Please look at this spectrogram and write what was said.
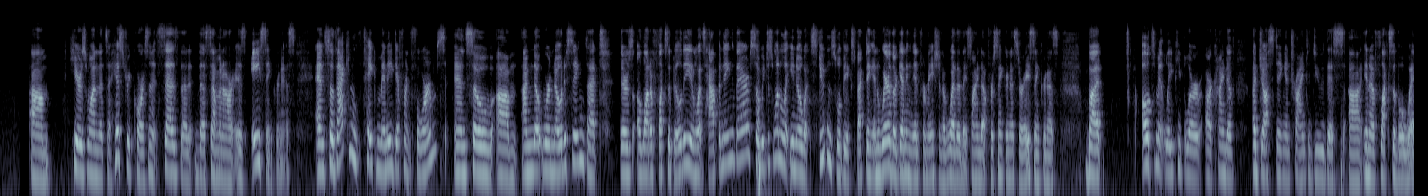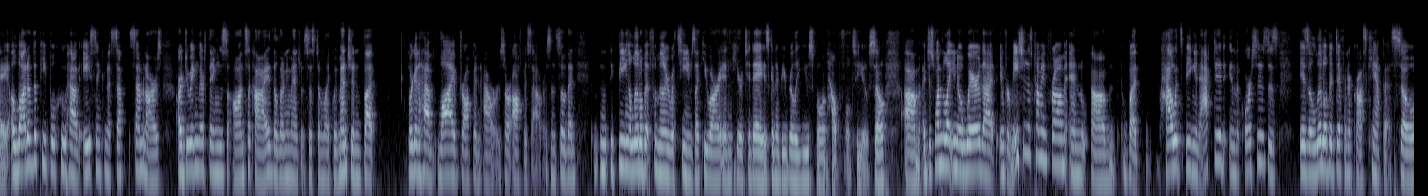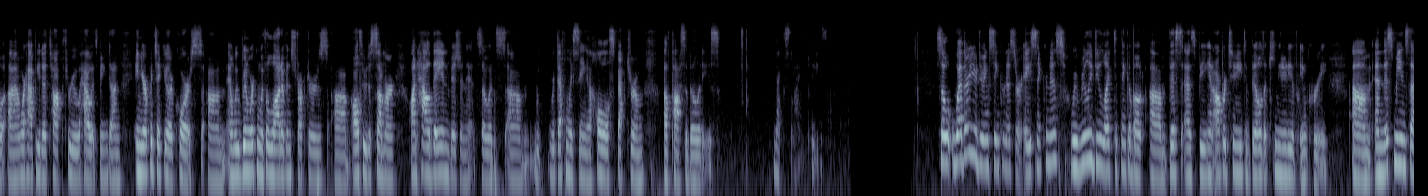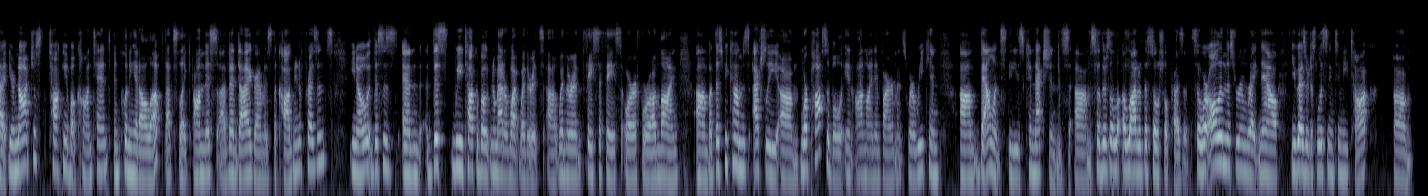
um, here's one that's a history course and it says that the seminar is asynchronous. And so that can take many different forms. And so um, I'm no we're noticing that there's a lot of flexibility in what's happening there. So we just want to let you know what students will be expecting and where they're getting the information of whether they signed up for synchronous or asynchronous. But ultimately, people are are kind of adjusting and trying to do this uh, in a flexible way. A lot of the people who have asynchronous se seminars are doing their things on Sakai, the learning management system, like we mentioned, but they're going to have live drop-in hours or office hours. And so then being a little bit familiar with teams like you are in here today is going to be really useful and helpful to you. So um, I just wanted to let you know where that information is coming from and um, but how it's being enacted in the courses is is a little bit different across campus. So uh, we're happy to talk through how it's being done in your particular course. Um, and we've been working with a lot of instructors um, all through the summer on how they envision it. So it's um, we're definitely seeing a whole spectrum of possibilities. Next slide, please. So whether you're doing synchronous or asynchronous, we really do like to think about um, this as being an opportunity to build a community of inquiry. Um, and this means that you're not just talking about content and putting it all up. That's like on this uh, Venn diagram is the cognitive presence. You know, this is, and this we talk about no matter what, whether it's uh, when they're in face to face or if we're online. Um, but this becomes actually um, more possible in online environments where we can um, balance these connections. Um, so there's a, a, lot of the social presence. So we're all in this room right now. You guys are just listening to me talk. Um,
